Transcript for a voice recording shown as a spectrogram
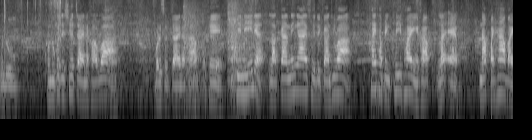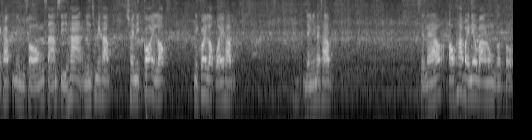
บนดู คนดูก็จะเชื่อใจนะครับว่าบริสุทธิ์ใจนะครับโอเค ทีนี้เนี่ยหลักการง่ายๆคือโดยการที่ว่าให้ทำเป็นคลี่ไพ่ครับและแอบนับไป 5 ใบครับ 1 2 3 4 5อย่างนี้ใช่ไหมครับ ใช้นิ้วก้อยล็อกนิ้วก้อยล็อกไว้ครับ อย่างนี้นะครับ เสร็จแล้วเอา 5 ใบเนี่ยวางลงกับโต๊ะ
